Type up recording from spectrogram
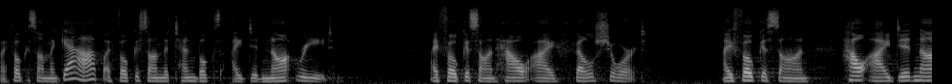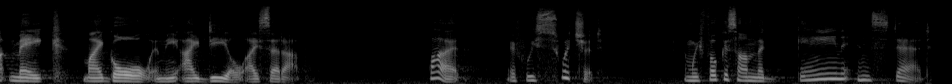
I focus on the gap, I focus on the 10 books I did not read. I focus on how I fell short. I focus on how I did not make my goal and the ideal I set up. But if we switch it and we focus on the gain instead,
